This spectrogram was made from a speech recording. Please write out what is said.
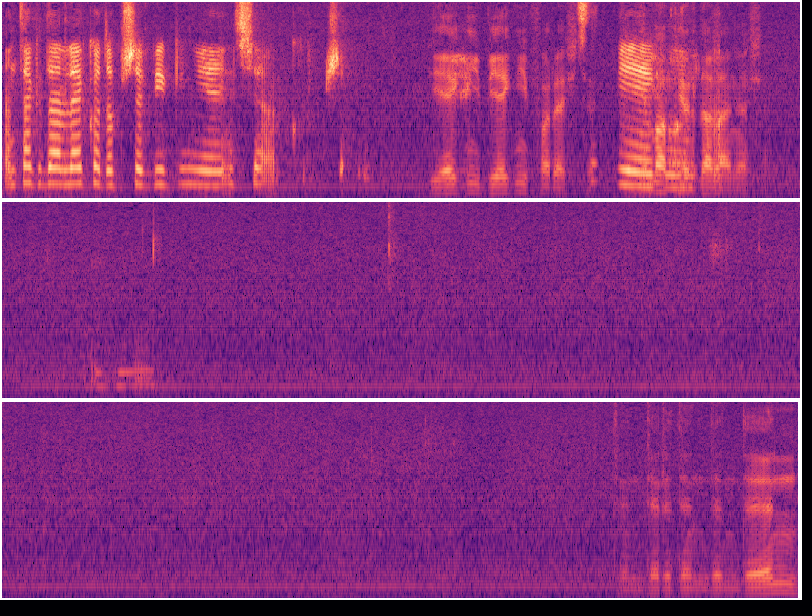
Mam tak daleko do przebiegnięcia, kurczę. Biegnij, biegnij Foreście. Nie ma Biegnij. pierdalania się. Dyn, dyn, dyn, dyn, dyn.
